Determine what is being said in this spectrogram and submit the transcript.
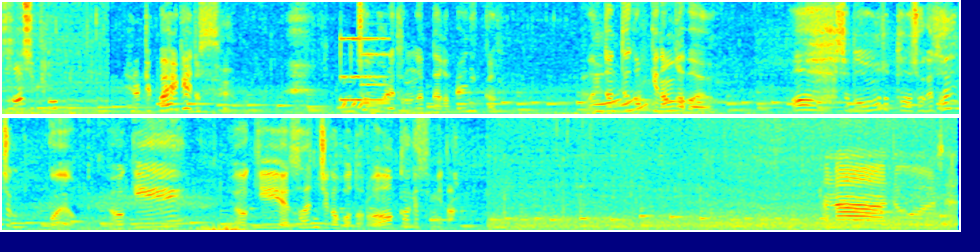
40도? 이렇게 빨개졌어요. 온천물에 담갔다가 빼니까 완전 뜨겁긴 한가 봐요. 아, 진짜 너무 좋다. 저기 사진 찍을 거예요. 여기 여기에서 사진 찍어 보도록 하겠습니다. 하나, 둘, 셋.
